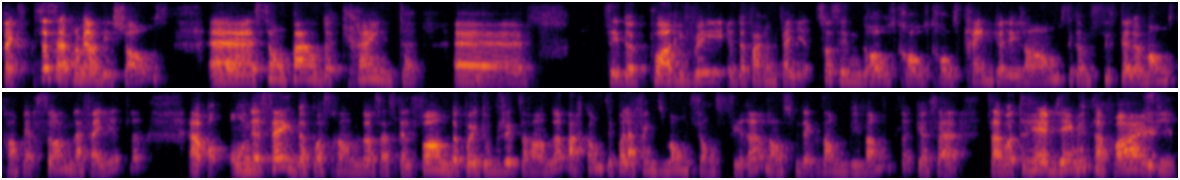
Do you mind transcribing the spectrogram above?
Fait que ça, c'est la première des choses. Euh, si on parle de crainte, c'est de ne pas arriver et de faire une faillite. Ça, c'est une grosse, grosse, grosse crainte que les gens ont. C'est comme si c'était le monstre en personne, la faillite. on, essaye de ne pas se rendre là. Ça serait le fun de ne pas être obligé de se rendre là. Par contre, ce n'est pas la fin du monde si on s'y rend. J'en suis l'exemple vivant, que ça, ça va très bien, mes affaires. Puis,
